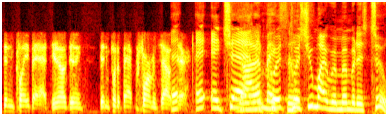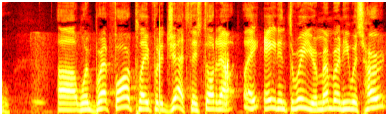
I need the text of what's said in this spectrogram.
didn't play bad. You know, didn't didn't put a bad performance out hey, there. Hey, hey Chad, nah, Chris, Chris, you might remember this too. Uh, when Brett Favre played for the Jets, they started out eight, eight and three. You remember, and he was hurt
